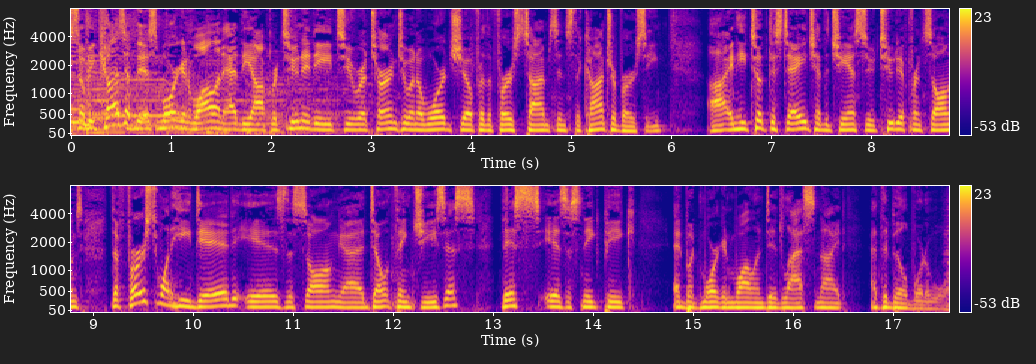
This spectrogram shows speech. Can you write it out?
So, because of this, Morgan Wallen had the opportunity to return to an award show for the first time since the controversy. Uh, and he took the stage, had the chance to do two different songs. The first one he did is the song uh, Don't Think Jesus. This is a sneak peek at what Morgan Wallen did last night at the Billboard Awards.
